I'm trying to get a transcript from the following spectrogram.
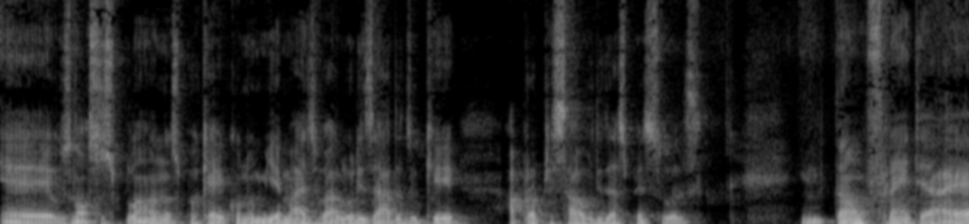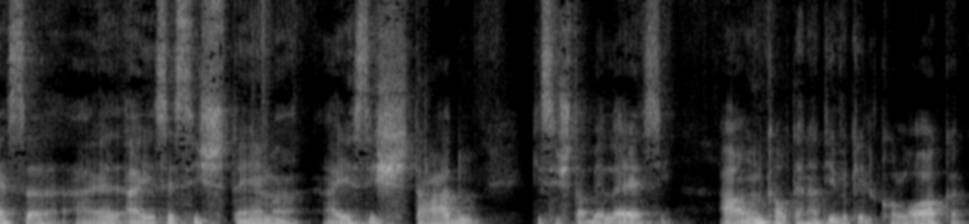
é, os nossos planos, porque a economia é mais valorizada do que a própria saúde das pessoas. Então, frente a, essa, a, esse sistema, a esse estado que se estabelece, a única alternativa que ele coloca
